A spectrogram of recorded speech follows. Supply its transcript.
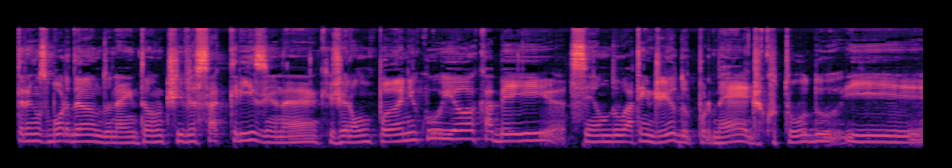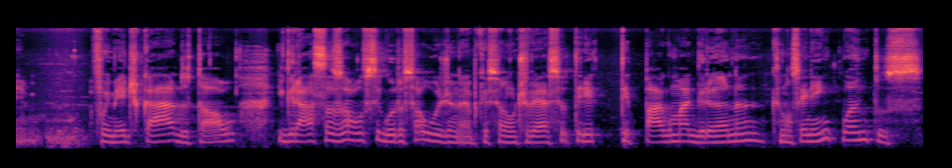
transbordando, né? Então tive essa crise, né, que gerou um pânico e eu acabei sendo atendido por médico tudo e fui medicado tal e graças ao seguro saúde, né? Porque se eu não tivesse eu teria que ter pago uma grana que não sei nem quantos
